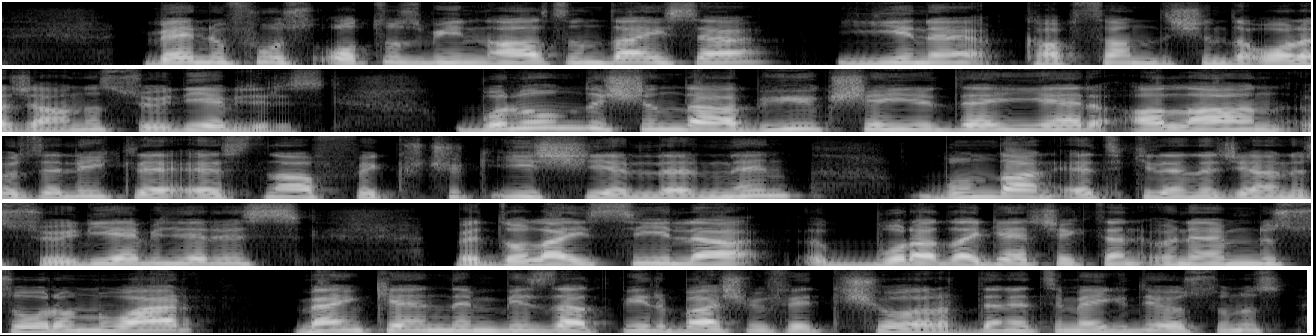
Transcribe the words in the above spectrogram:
ve nüfus 30 bin altındaysa yine kapsam dışında olacağını söyleyebiliriz. Bunun dışında büyük şehirde yer alan özellikle esnaf ve küçük iş yerlerinin bundan etkileneceğini söyleyebiliriz. Ve dolayısıyla burada gerçekten önemli sorun var. Ben kendim bizzat bir baş müfettiş olarak denetime gidiyorsunuz.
